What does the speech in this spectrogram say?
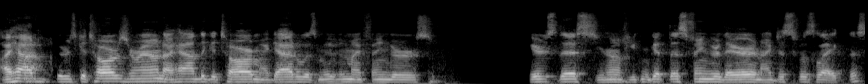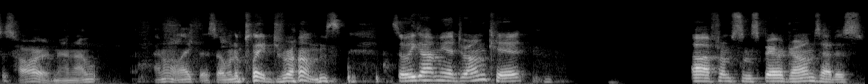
I had there was guitars around. I had the guitar. My dad was moving my fingers. Here's this, you know, if you can get this finger there, and I just was like, this is hard, man. I I don't like this. I want to play drums. So he got me a drum kit uh, from some spare drums at his.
